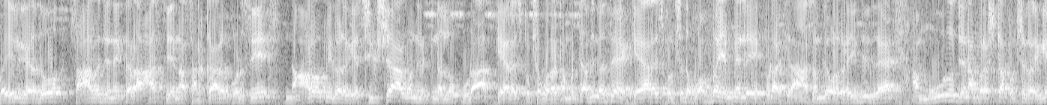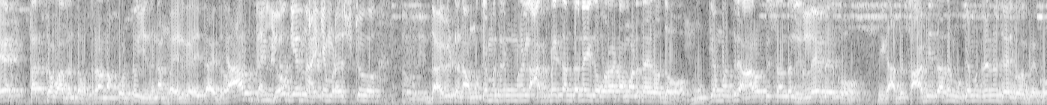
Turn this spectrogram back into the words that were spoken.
ಬಯಲ್ಗೆಳೆದು ಸಾರ್ವಜನಿಕರ ಆಸ್ತಿಯನ್ನು ಸರ್ಕಾರ ಕೊಡಿಸಿ ಆರೋಪಿಗಳಿಗೆ ಶಿಕ್ಷೆ ಆಗೋ ನಿಟ್ಟಿನಲ್ಲೂ ಕೂಡ ಕೆ ಆರ್ ಎಸ್ ಪಕ್ಷ ಹೋರಾಟ ಮಾಡ್ತೀವಿ ಅದ್ರ ಜೊತೆ ಕೆ ಆರ್ ಎಸ್ ಪಕ್ಷದ ಒಬ್ಬ ಎಂ ಎಲ್ ಎ ಕೂಡ ಅಸೆಂಬ್ಲಿ ಒಳಗಡೆ ಇದ್ದಿದ್ರೆ ಆ ಮೂರು ಜನ ಭ್ರಷ್ಟ ಪಕ್ಷಗಳಿಗೆ ತಕ್ಕವಾದಂತ ಉತ್ತರವನ್ನು ಕೊಟ್ಟು ಇದನ್ನ ಬಯಲ್ಗೆಳೀತಾ ಇದ್ರು. ಯಾರು ಯೋಗ್ಯರನ್ನ ಆಯ್ಕೆ ಮಾಡೋಷ್ಟು ಸೊ ದಯವಿಟ್ಟು ನಾವು ಮುಖ್ಯಮಂತ್ರಿ ಮೇಲೆ ಆಗ್ಬೇಕಂತಾನೆ ಈಗ ಹೋರಾಟ ಮಾಡ್ತಾ ಇರೋದು. ಮುಖ್ಯಮಂತ್ರಿ ಆರೋಪಿ ಸ್ಥಾನದಲ್ಲಿ ಇರಲೇಬೇಕು. ಈಗ ಅದು ಸಾಬೀತಾದ್ರೆ ಮುಖ್ಯಮಂತ್ರಿನೂ ಜೈಲಿಗೆ ಹೋಗ್ಬೇಕು.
